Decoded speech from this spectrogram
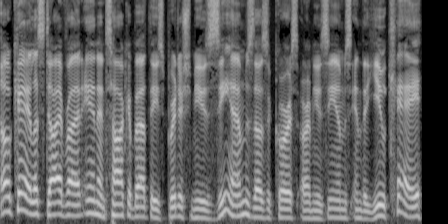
Okay, let's dive right in and talk about these British museums. Those, of course, are museums in the UK.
